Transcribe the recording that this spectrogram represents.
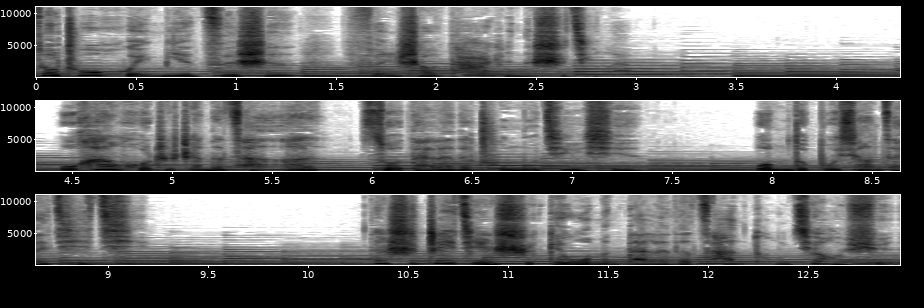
做出毁灭自身、焚烧他人的事情来。武汉火车站的惨案所带来的触目惊心，我们都不想再提起。但是这件事给我们带来的惨痛教训，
